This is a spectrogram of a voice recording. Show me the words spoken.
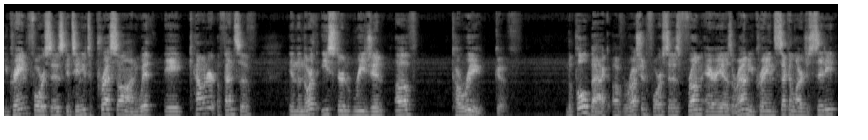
Ukraine forces continue to press on with a counter-offensive in the northeastern region of Kharkiv. The pullback of Russian forces from areas around Ukraine's second largest city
